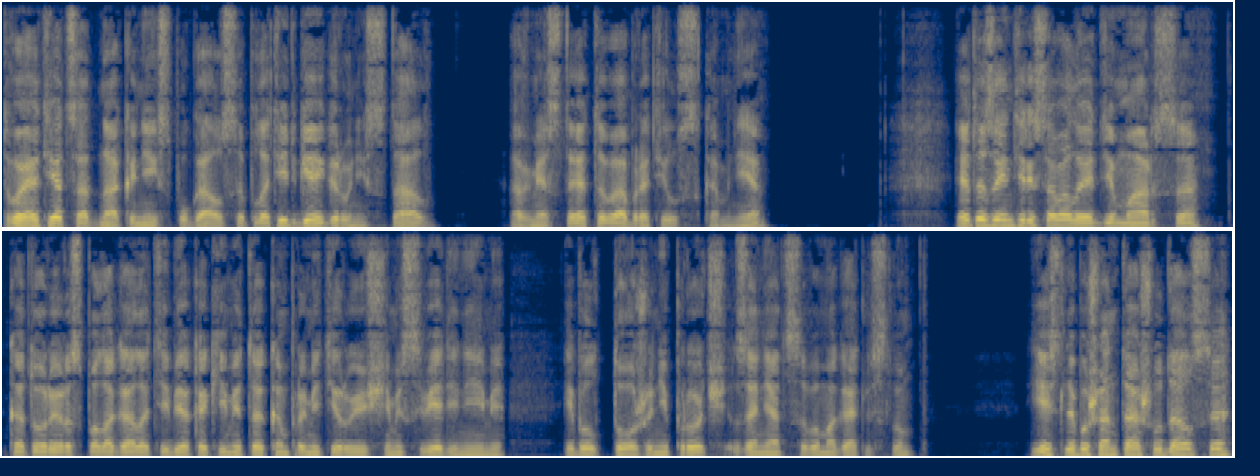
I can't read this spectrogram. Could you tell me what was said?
Твой отец, однако, не испугался, платить Гейгеру не стал, а вместо этого обратился ко мне. Это заинтересовало Эдди Марса, который располагал о тебе какими-то компрометирующими сведениями и был тоже не прочь заняться вымогательством. Если бы шантаж удался,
